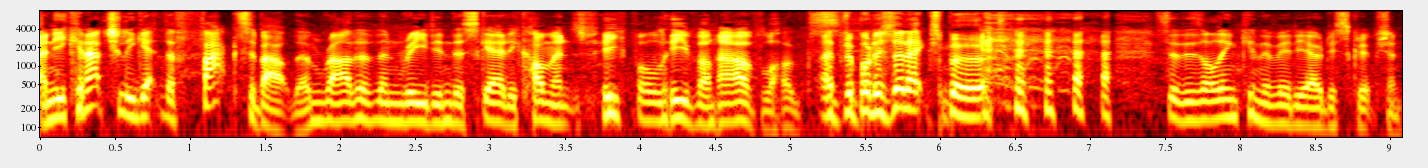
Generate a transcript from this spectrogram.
And you can actually get the facts about them rather than reading the scary comments people leave on our vlogs. Everybody's an expert. So there's a link in the video description.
